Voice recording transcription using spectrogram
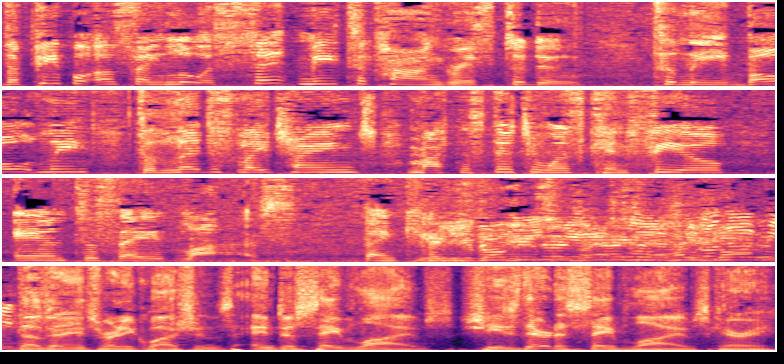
the people of St. Louis sent me to Congress to do, to lead boldly, to legislate change my constituents can feel, and to save lives. Thank you. Doesn't answer any questions. And to save lives. She's there to save lives, Carrie.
